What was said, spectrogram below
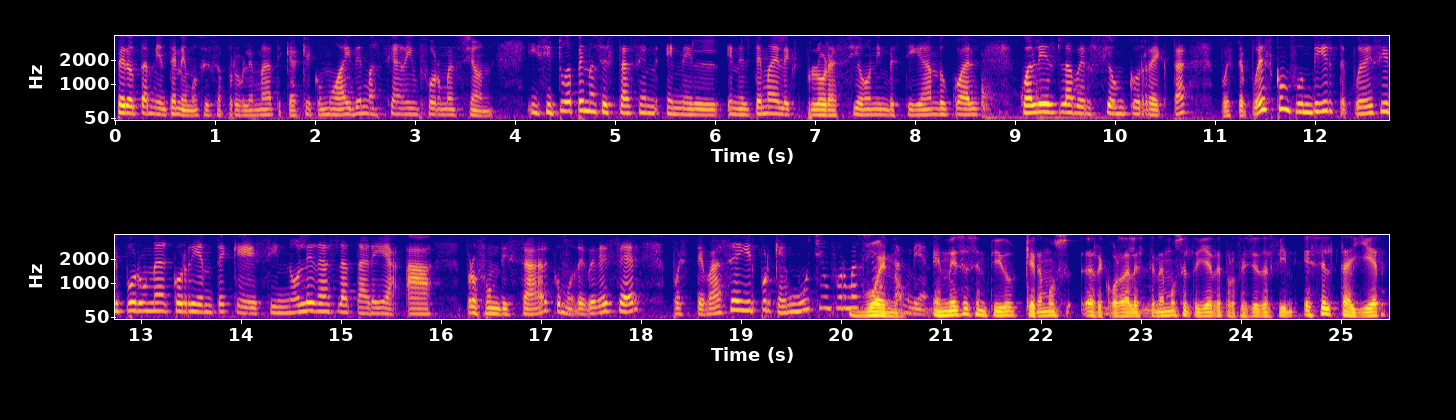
pero también tenemos esa problemática que como hay demasiada información y si tú apenas estás en, en el, en el tema de la exploración, investigando cuál, cuál es la versión correcta, pues te puedes confundir, te puedes ir por una corriente que si no le das la tarea a profundizar como debe de ser, pues te vas a ir porque hay mucha información Bueno, también. en ese sentido queremos recordarles, tenemos el taller de profecías del fin. Es el taller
